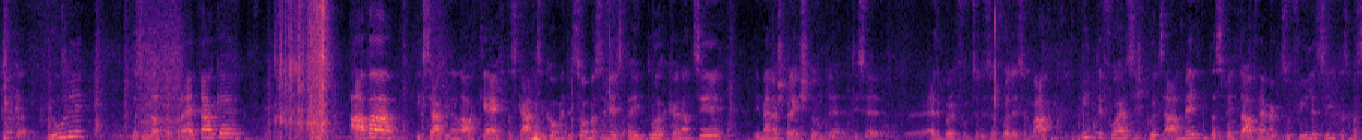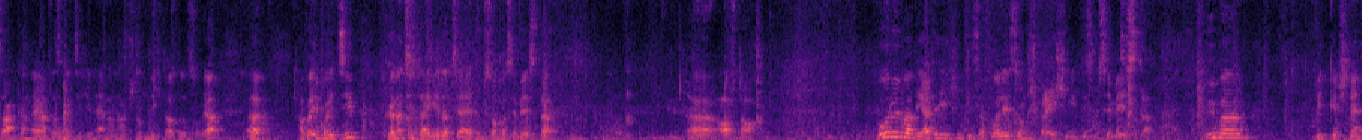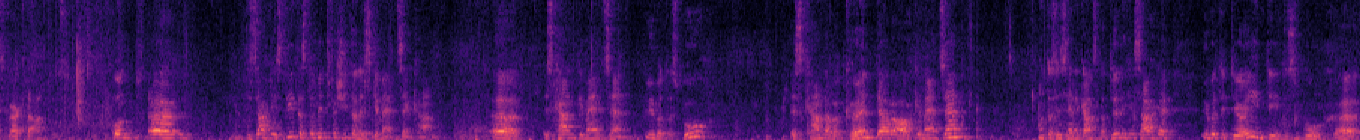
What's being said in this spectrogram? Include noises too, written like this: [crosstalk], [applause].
Juni. Das sind der Freitage. Aber ich sage Ihnen auch gleich, das ganze kommende Sommersemester hindurch können Sie in meiner Sprechstunde diese, äh, eine Prüfung zu dieser Vorlesung machen. Bitte vorher sich kurz anmelden, dass wenn da auf einmal zu viele sind, dass man sagen kann, naja, das geht sich in eineinhalb Stunden nicht aus oder so. Ja? Äh, aber im Prinzip können Sie da jederzeit im Sommersemester äh, auftauchen. Worüber werde ich in dieser Vorlesung sprechen, in diesem Semester? Über Wittgensteins Traktatus. Und äh, die Sache ist die, dass damit Verschiedenes gemeint sein kann. Äh, es kann gemeint sein über das Buch, es kann aber, könnte aber auch gemeint sein, und das ist eine ganz natürliche Sache, über die Theorien, die in diesem Buch äh,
